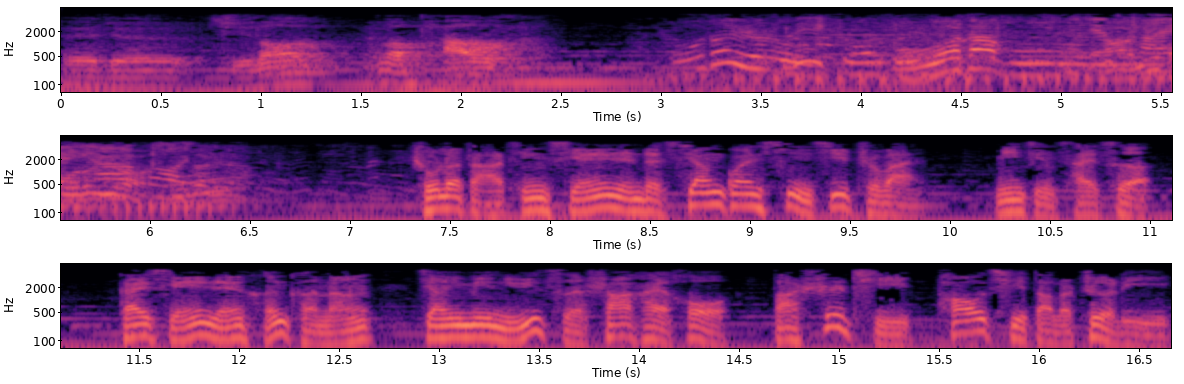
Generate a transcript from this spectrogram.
呃，就其他他跑了。多大月了？多大不？除了打听嫌疑人的相关信息之外，民警猜测，该嫌疑人很可能将一名女子杀害后，把尸体抛弃到了这里。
